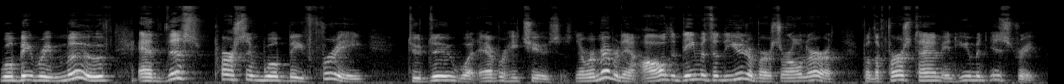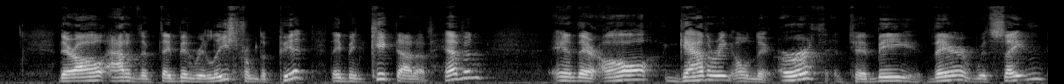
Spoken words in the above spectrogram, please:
will be removed, and this person will be free to do whatever he chooses. Now remember now, all the demons of the universe are on earth for the first time in human history. They're all out of the they've been released from the pit, they've been kicked out of heaven, and they're all gathering on the earth to be there with Satan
